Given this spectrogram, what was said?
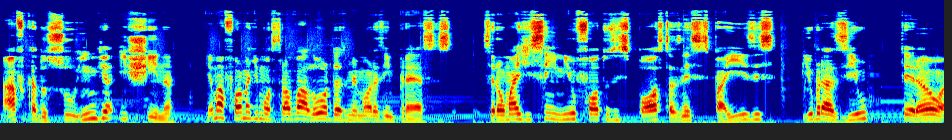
África do Sul, Índia e China e é uma forma de mostrar o valor das memórias impressas. Serão mais de 100 mil fotos expostas nesses países e o Brasil terão,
